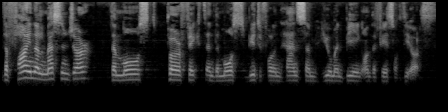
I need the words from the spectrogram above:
the final messenger the most perfect and the most beautiful and handsome human being on the face of the earth.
